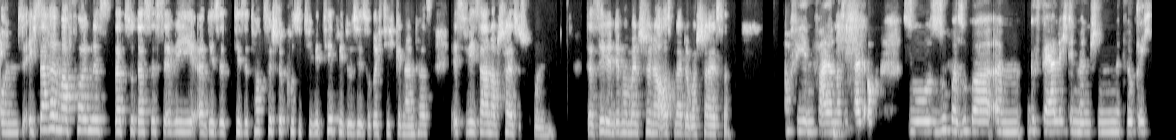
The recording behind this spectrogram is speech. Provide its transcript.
Und ich sage immer Folgendes dazu, dass es wie äh, diese, diese toxische Positivität, wie du sie so richtig genannt hast, ist wie Sahne auf Scheiße sprühen. Das sieht in dem Moment schöner aus, bleibt aber scheiße. Auf jeden Fall. Und das ist halt auch so super, super ähm, gefährlich den Menschen mit wirklich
